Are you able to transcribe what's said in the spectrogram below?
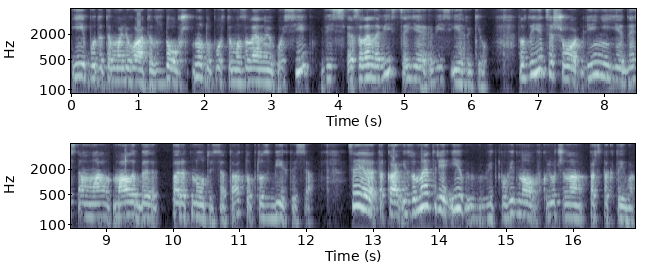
і будете малювати вздовж, ну, допустимо, зеленої осі, вісь, е, зелена вісь це є вісь ігреків, то здається, що лінії десь там мали би перетнутися, так? тобто збігтися. Це така ізометрія і, відповідно, включена перспектива.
